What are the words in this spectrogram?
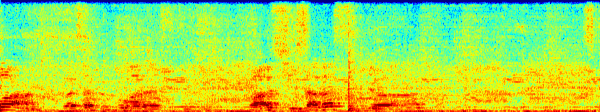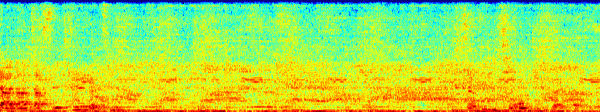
3-1. Ouais, c'est un peu pour... euh, Bah, si ça va, si. Euh... Si t'arrives à intercepter, vas-y. Ça fait ouais, quand même.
